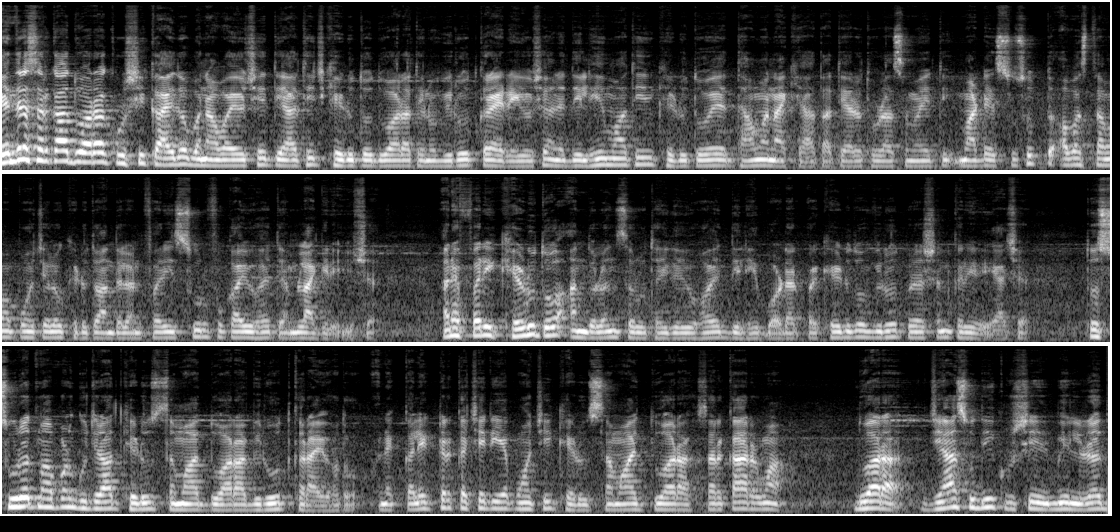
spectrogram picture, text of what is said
કેન્દ્ર સરકાર દ્વારા કૃષિ કાયદો બનાવાયો છે. ત્યારથી જ ખેડૂતો દ્વારા તેનો વિરોધ કરાઈ રહ્યો છે અને દિલ્હીમાંથી ખેડૂતોએ ધામા નાખ્યા હતા. ત્યારે થોડા સમયથી માટે સુસુપ્ત અવસ્થામાં પહોંચેલો ખેડૂત આંદોલન ફરી સૂર ફૂંકાયું હોય તેમ લાગી રહ્યું છે અને ફરી ખેડૂતો આંદોલન શરૂ થઈ ગયું હોય દિલ્હી બોર્ડર પર. ખેડૂતો વિરોધ પ્રદર્શન કરી રહ્યા છે. તો સુરતમાં પણ ગુજરાત ખેડૂત સમાજ દ્વારા વિરોધ કરાયો હતો અને કલેક્ટર કચેરીએ પહોંચી ખેડૂત સમાજ દ્વારા સરકારમાં દ્વારા જ્યાં સુધી કૃષિ બિલ રદ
